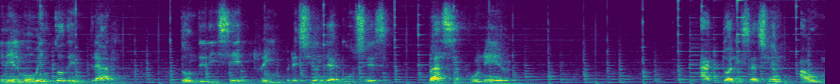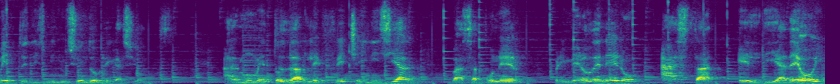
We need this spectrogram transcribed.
En el momento de entrar, donde dice reimpresión de acuses, vas a poner actualización, aumento y disminución de obligaciones. Al momento de darle fecha inicial, vas a poner primero de enero hasta el día de hoy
